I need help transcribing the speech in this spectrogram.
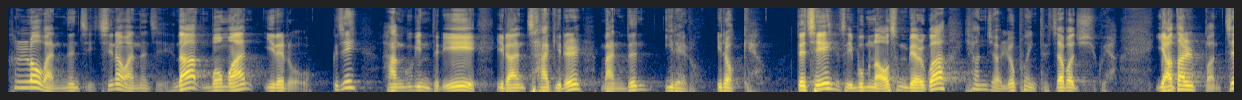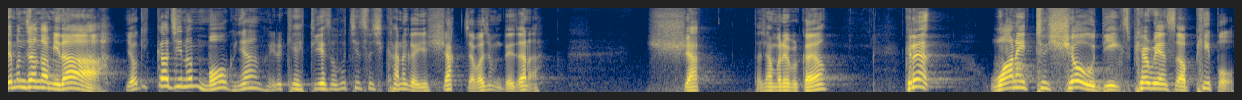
흘러왔는지, 지나왔는지, 나 뭐뭐한 이래로, 그지? 한국인들이 이러한 자기를 만든 이래로 이렇게요. 됐지? 그래서 이 부분은 어순배열과 현재 완료 포인트 잡아주시고요. 여덟 번째 문장 갑니다. 여기까지는 뭐 그냥 이렇게 뒤에서 후치수식 하는 거 이게 샥 잡아주면 되잖아. 샥 다시 한번 해볼까요? 그는 wanted to show the experience of people.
